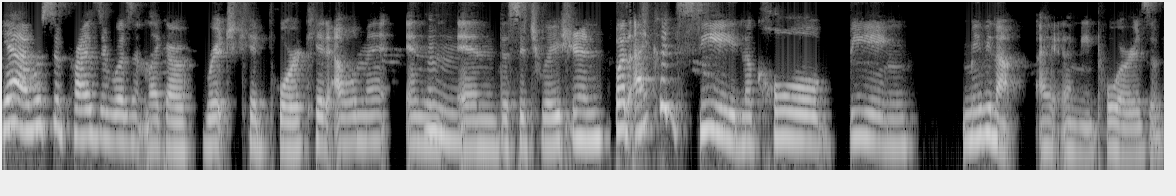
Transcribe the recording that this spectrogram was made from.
Yeah, I was surprised there wasn't like a rich kid, poor kid element in mm-hmm. in the situation. But I could see Nicole being maybe not I, I mean poor is a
